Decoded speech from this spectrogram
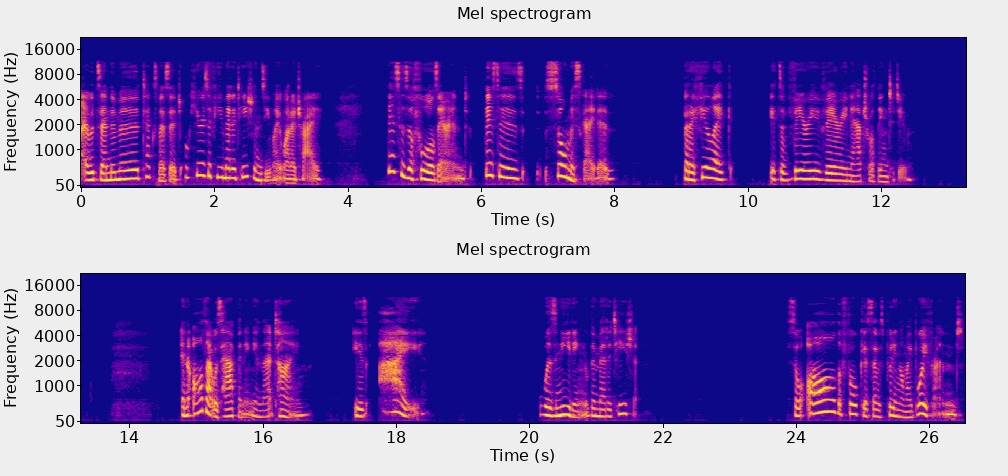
I would send him a text message. Oh, here's a few meditations you might want to try. This is a fool's errand. This is so misguided. But I feel like it's a very, very natural thing to do. And all that was happening in that time is I was needing the meditation. So all the focus I was putting on my boyfriend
